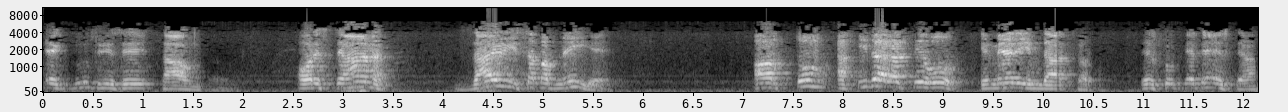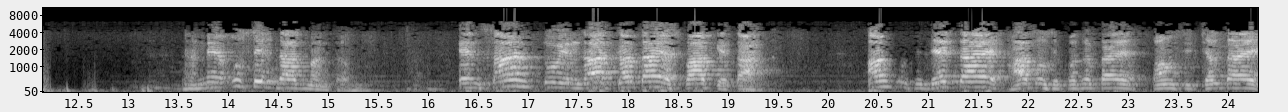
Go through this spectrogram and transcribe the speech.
ایک دوسرے سے تعاون کرو، اور استعانت ظاہری سبب نہیں ہے، اور تم عقیدہ رکھتے ہو کہ میری امداد کرو۔ اس کو کہتے ہیں استعانت۔ میں اس سے امداد مانگتا ہوں۔ انسان تو امداد کرتا ہے اسپاق کے تحت آنکھوں سے دیکھتا ہے، ہاتھوں سے پکڑتا ہے، پاؤں سے چلتا ہے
